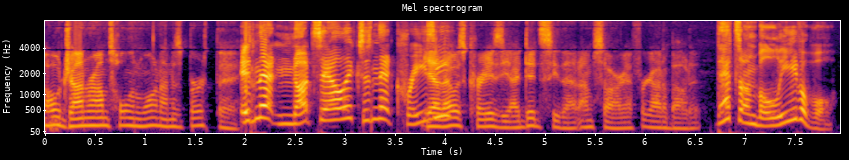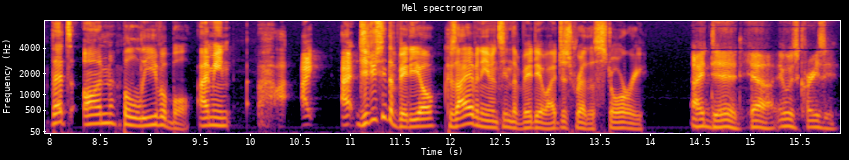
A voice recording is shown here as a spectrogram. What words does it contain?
Oh, Jon Rahm's hole in one on his birthday. Isn't that nuts, Alex? Isn't that crazy? Yeah, that was crazy. I did see that. I'm sorry, I forgot about it. That's unbelievable. That's unbelievable. I mean, I, I did you see the video? Because I haven't even seen the video. I just read the story. I did. Yeah, it was crazy.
